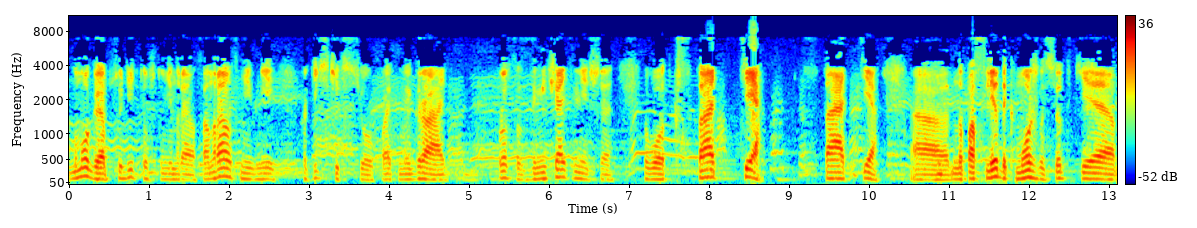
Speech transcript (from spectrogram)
многое обсудить то, что мне нравилось. А нравилось мне в ней практически все, поэтому игра просто замечательнейшая. Вот, кстати, кстати, э, напоследок можно все-таки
